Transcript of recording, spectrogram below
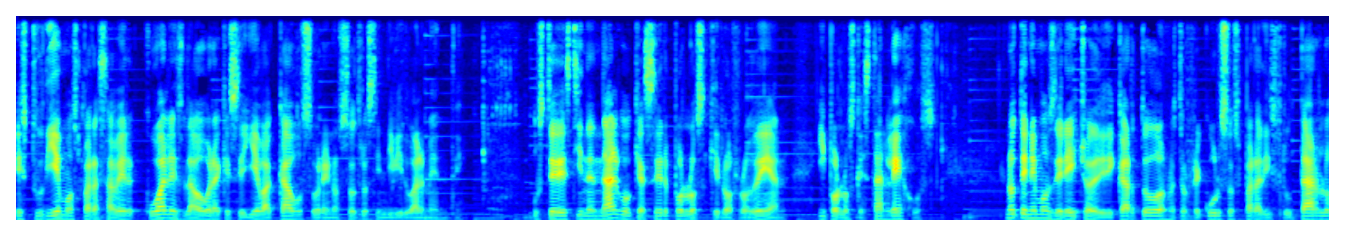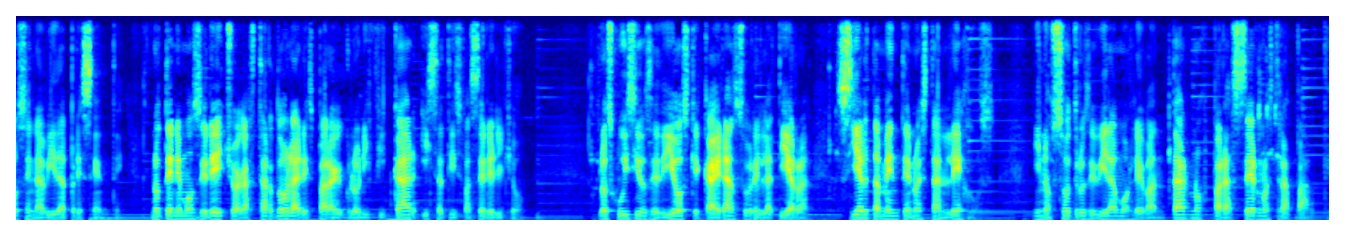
estudiemos para saber cuál es la obra que se lleva a cabo sobre nosotros individualmente. Ustedes tienen algo que hacer por los que los rodean y por los que están lejos. No tenemos derecho a dedicar todos nuestros recursos para disfrutarlos en la vida presente. No tenemos derecho a gastar dólares para glorificar y satisfacer el yo. Los juicios de Dios que caerán sobre la tierra ciertamente no están lejos, y nosotros debiéramos levantarnos para hacer nuestra parte.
